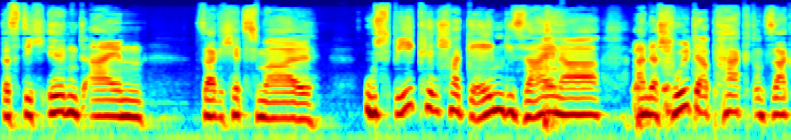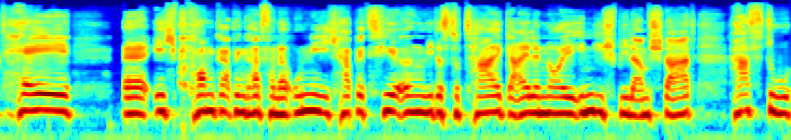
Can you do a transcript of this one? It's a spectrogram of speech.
dass dich irgendein, sage ich jetzt mal, usbekischer Game Designer an der Schulter packt und sagt, hey, äh, ich komm, bin gerade von der Uni, ich habe jetzt hier irgendwie das total geile neue Indie-Spiel am Start. Hast du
